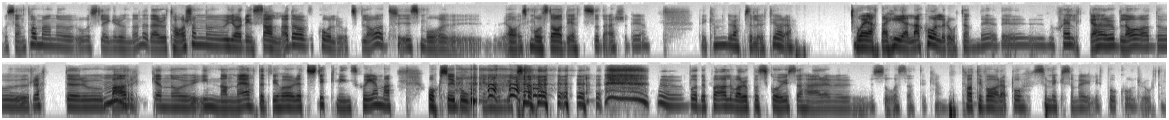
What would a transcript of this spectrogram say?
och sen tar man och, och, slänger undan det där och tar som och gör din sallad av kålrotsblad i små, ja, i små stadiet så där. Så det, det kan du absolut göra. Och äta hela kålroten. Det, det skälkar och blad och rött rötter och mm. barken och innanmätet. Vi har ett styckningsschema också i boken. Liksom. Både på allvar och på skoj så här så, så att du kan ta tillvara på så mycket som möjligt på kålroten.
